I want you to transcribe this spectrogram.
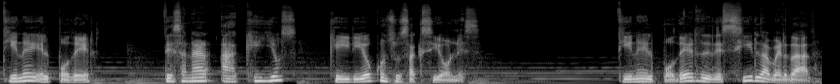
tiene el poder de sanar a aquellos que hirió con sus acciones tiene el poder de decir la verdad,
